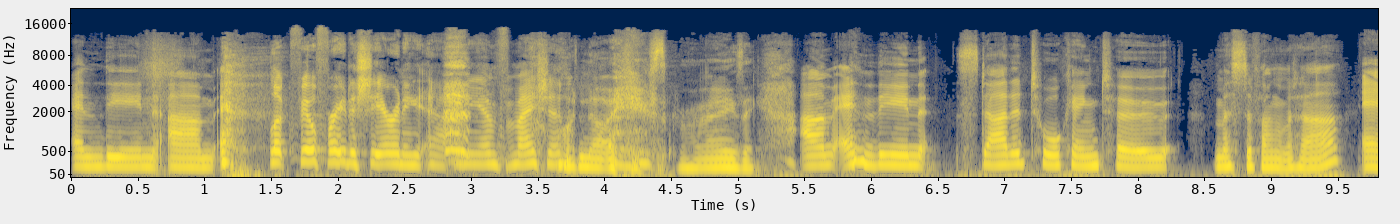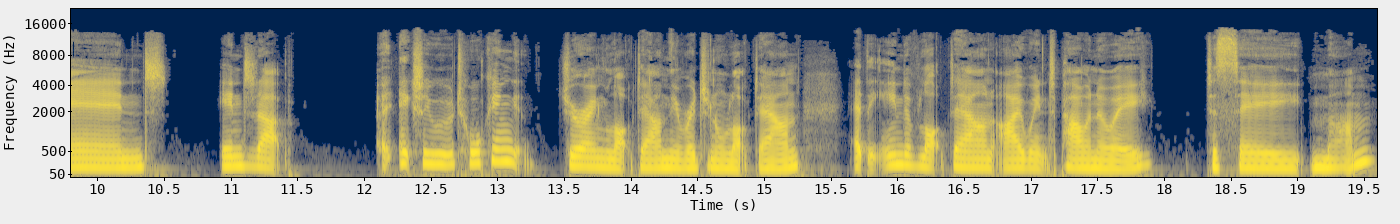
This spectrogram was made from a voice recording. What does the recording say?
And then um Look, feel free to share any uh, any information. Oh no, he was crazy. Um, and then started talking to Mr. Whangamata and ended up. Actually, we were talking during lockdown, the original lockdown. At the end of lockdown, I went to Pauanui to see mum,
